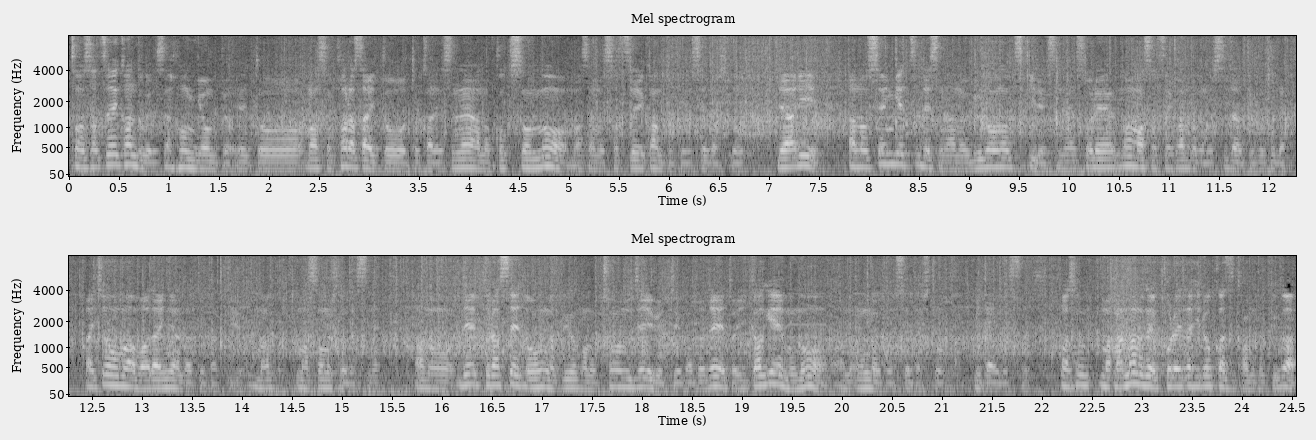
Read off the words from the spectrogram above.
その撮影監督ですね本ギョンピョ、えーとまあ、そのパラサイトとかですねあの国村の,、まあその撮影監督をしてた人でありあの先月ですねあの流浪の月ですねそれのまあ撮影監督もしてたということで、まあ、一応まあ話題にはなってたっていう、まあまあ、その人ですね。あのでプラス、えー、と音楽がこのチョン・ジェイルっていう方で、えー、とイカゲームのあの音楽をしてた人みたいです、まあそまあ、なので是枝裕和監督が、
